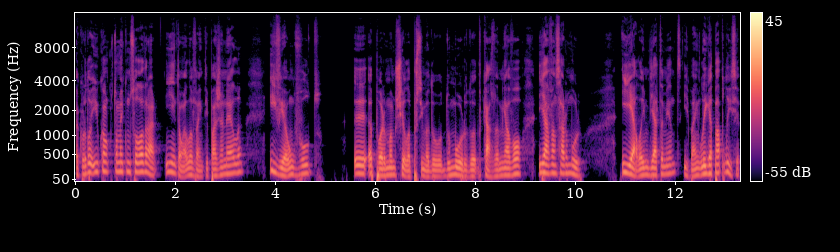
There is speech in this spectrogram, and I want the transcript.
Acordou e o cão também começou a ladrar. E então ela vem, tipo, à janela e vê um vulto uh, a pôr uma mochila por cima do, do muro do, de casa da minha avó e a avançar o muro. E ela, imediatamente, e bem, liga para a polícia.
